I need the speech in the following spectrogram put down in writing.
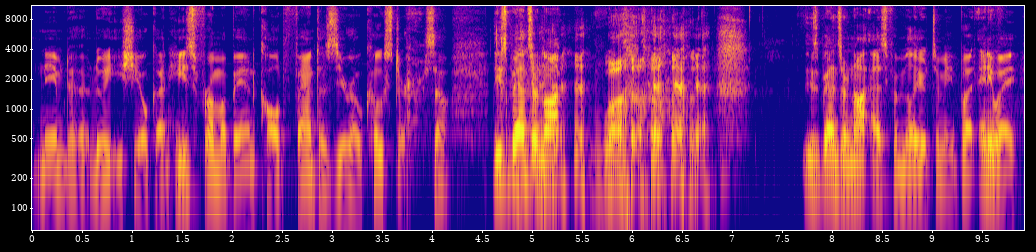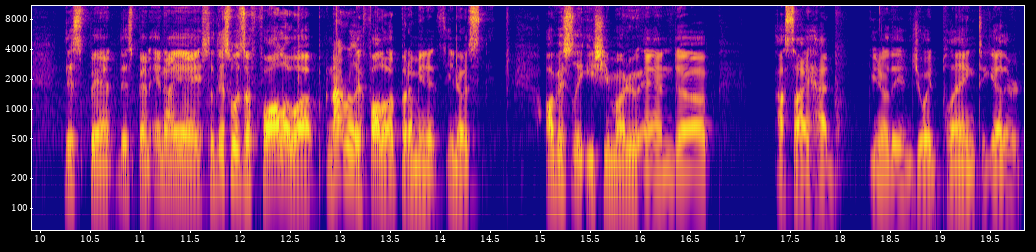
named uh, Louis Ishioka, and he's from a band called Fanta Zero Coaster. So these bands are not Whoa. these bands are not as familiar to me. But anyway, this band this band NIA. So this was a follow up, not really a follow up, but I mean it's you know it's obviously Ishimaru and uh, Asai had you know they enjoyed playing together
